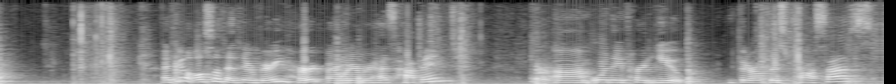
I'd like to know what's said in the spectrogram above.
I feel also that they're very hurt by whatever has happened um, or they've hurt you throughout this process.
